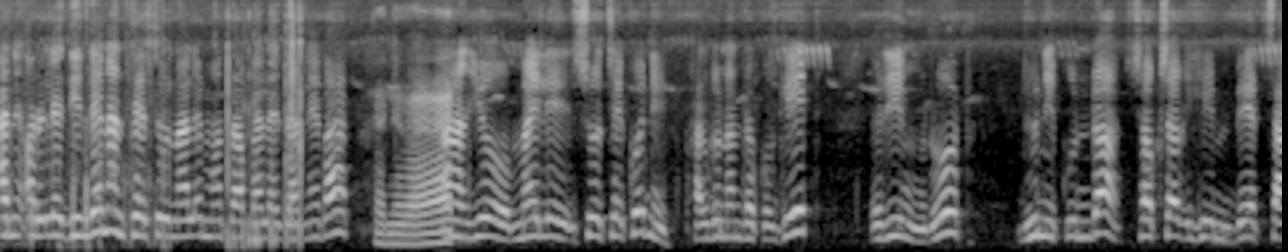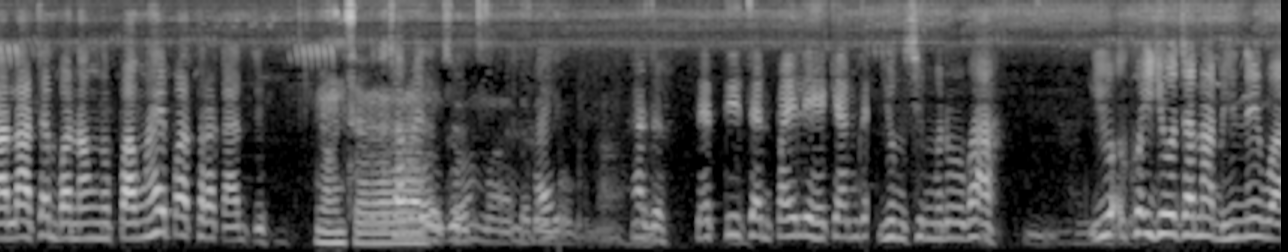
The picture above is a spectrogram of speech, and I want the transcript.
अनि अरूले दिँदैनन् त्यसो हुनाले म तपाईँलाई धन्यवाद। धन्यवाद। अँ, यो मैले सोचेको नि फाल्गुनन्दको गेट रिङ रोड धुनी कुण्ड सकसक हिम बेतशाला चाहिँ बनाउनु पाऊँ है पत्रकारजी। हजुर त्यति चाहिँ पहिले हेक्याङ युङसिङ रोभा। यो कोही योजना भिन्नै वा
